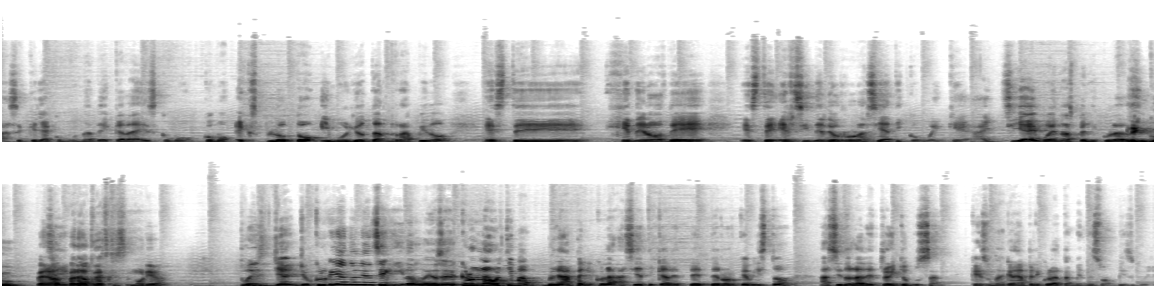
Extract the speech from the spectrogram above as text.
hace que ya como una década es como, como explotó y murió tan rápido este género de este el cine de horror asiático, güey. Que hay, sí hay buenas películas. Ringu. Pero, Sí, pero ¿crees que se murió? Pues ya- yo creo que ya no le han seguido, güey. O sea, creo que la última gran película asiática de, de terror que he visto ha sido la de Train to Busan, que es una gran película también de zombies, güey.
